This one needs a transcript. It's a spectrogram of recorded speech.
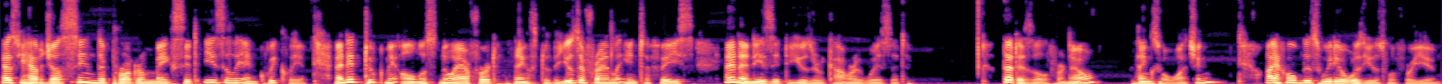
As you have just seen, the program makes it easily and quickly, and it took me almost no effort thanks to the user-friendly interface and an easy-to-use recovery wizard. That is all for now. Thanks for watching. I hope this video was useful for you.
